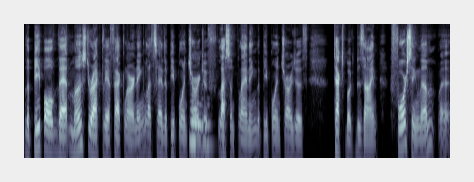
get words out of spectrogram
the people that most directly affect learning, let's say the people in charge mm. of lesson planning, the people in charge of textbook design, forcing them, uh,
